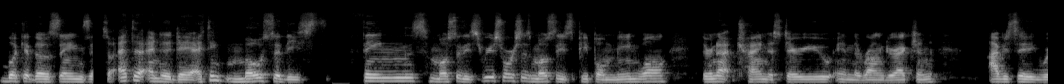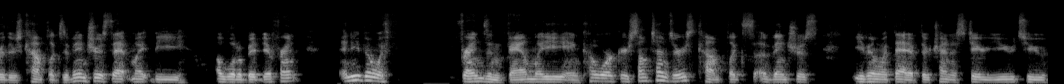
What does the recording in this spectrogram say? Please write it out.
look at those things. So at the end of the day, I think most of these things, most of these resources, most of these people mean well. They're not trying to steer you in the wrong direction. Obviously, where there's conflicts of interest, that might be a little bit different. And even with friends and family and coworkers, sometimes there's conflicts of interest even with that if they're trying to steer you to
